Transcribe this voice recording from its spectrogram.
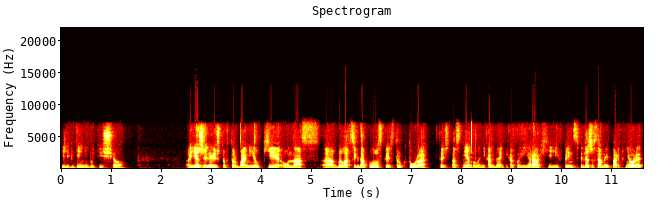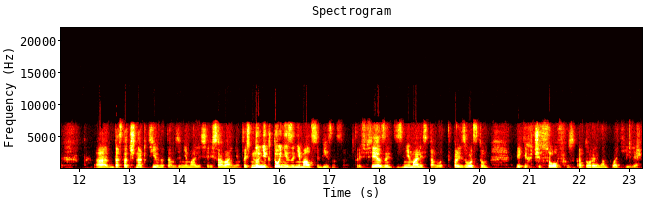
или где-нибудь еще. Я жалею, что в Турбомилке у нас а, была всегда плоская структура, то есть у нас не было никогда никакой иерархии, и, в принципе, даже самые партнеры а, достаточно активно там занимались рисованием. То есть, ну, никто не занимался бизнесом. То есть все занимались там вот производством этих часов, за которые нам платили.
